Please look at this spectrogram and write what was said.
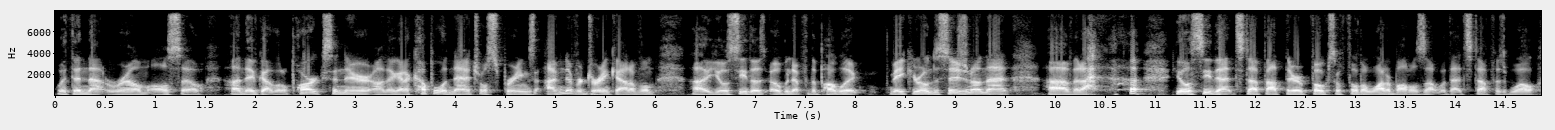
within that realm also. Uh, they've got little parks in there. Uh, they got a couple of natural springs. I've never drank out of them. Uh, you'll see those opened up for the public make your own decision on that. Uh, but I, you'll see that stuff out there. Folks will fill the water bottles up with that stuff as well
